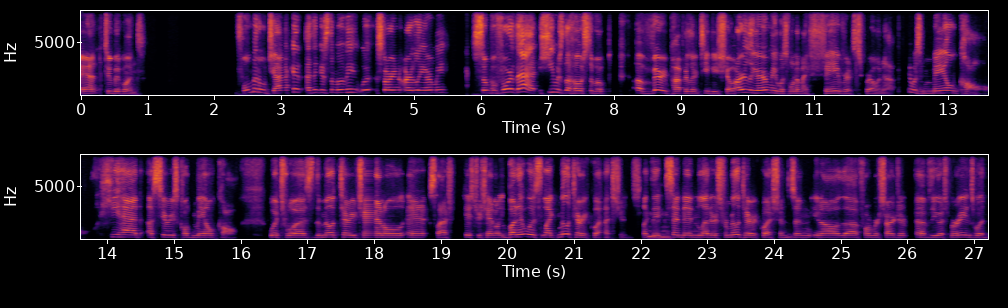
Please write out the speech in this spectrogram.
and two big ones. Full Metal Jacket, I think is the movie starring R. Lee Ermey. So before that, he was the host of a, a very popular TV show. R. Lee Ermey was one of my favorites growing up. It was Mail Call. He had a series called Mail Call, which was the military channel and slash history channel, but it was like military questions. Like they'd Mhm. send in letters for military questions, and you know the former sergeant of the U.S. Marines would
